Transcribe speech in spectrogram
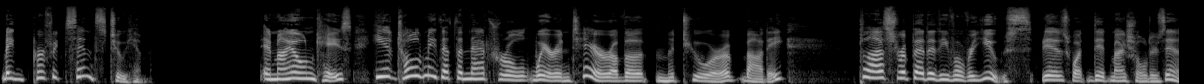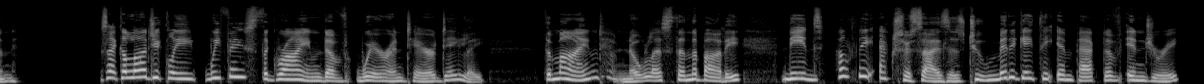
made perfect sense to him. In my own case, he had told me that the natural wear and tear of a mature body, plus repetitive overuse, is what did my shoulders in. Psychologically, we face the grind of wear and tear daily. The mind, no less than the body, needs healthy exercises to mitigate the impact of injury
